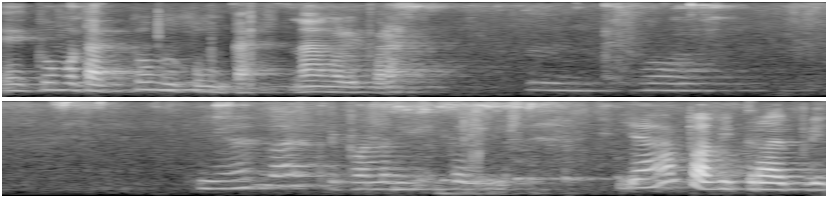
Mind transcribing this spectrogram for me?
ஏ கும்பிட்டா தூங்கு கும்பிட்டேன் நான் உங்களுக்கு ஏன்டா இப்படி பண்ணது? தெரியல ஏன் பவித்ரா இப்படி?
